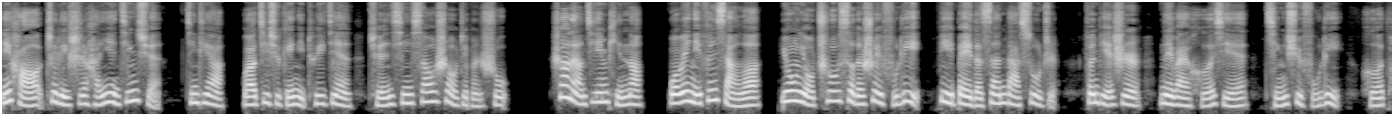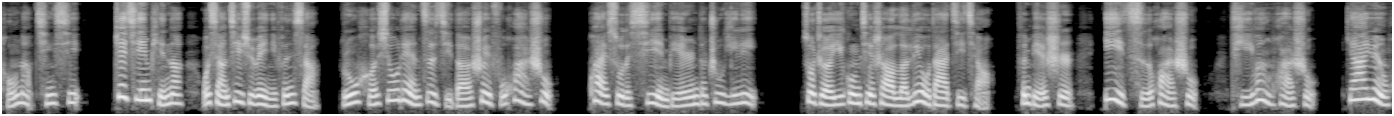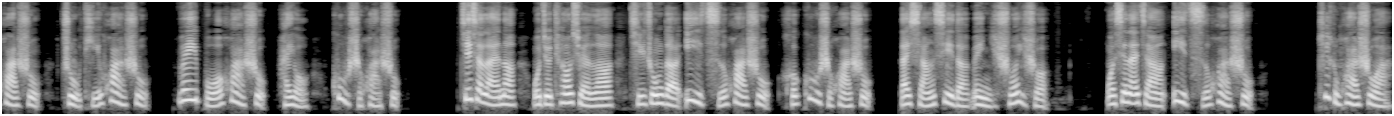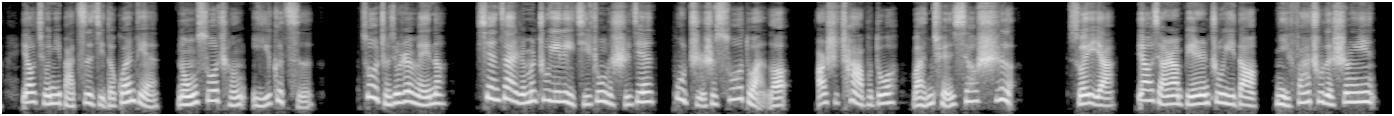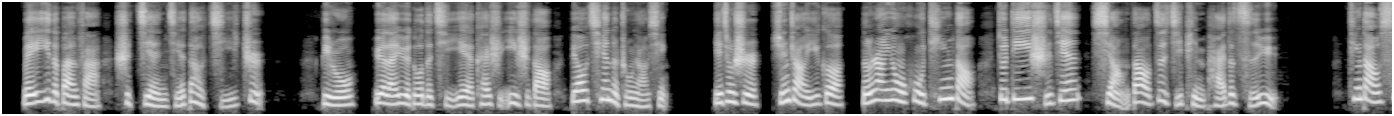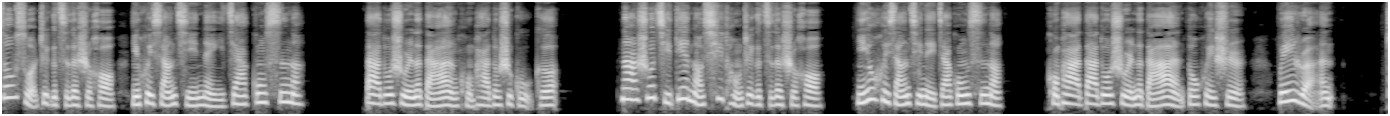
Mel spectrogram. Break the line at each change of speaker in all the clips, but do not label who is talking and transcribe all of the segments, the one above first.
你好，这里是韩燕精选。今天啊，我要继续给你推荐《全新销售》这本书。上两期音频呢，我为你分享了拥有出色的说服力必备的三大素质，分别是内外和谐、情绪福利和头脑清晰。这期音频呢，我想继续为你分享如何修炼自己的说服话术，快速的吸引别人的注意力。作者一共介绍了六大技巧，分别是意词话术、提问话术、押韵话术、主题话术。微博话术还有故事话术，接下来呢，我就挑选了其中的一词话术和故事话术来详细的为你说一说。我先来讲一词话术，这种话术啊，要求你把自己的观点浓缩成一个词。作者就认为呢，现在人们注意力集中的时间不只是缩短了，而是差不多完全消失了。所以呀，要想让别人注意到你发出的声音，唯一的办法是简洁到极致，比如。越来越多的企业开始意识到标签的重要性，也就是寻找一个能让用户听到就第一时间想到自己品牌的词语。听到“搜索”这个词的时候，你会想起哪一家公司呢？大多数人的答案恐怕都是谷歌。那说起电脑系统这个词的时候，你又会想起哪家公司呢？恐怕大多数人的答案都会是微软。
